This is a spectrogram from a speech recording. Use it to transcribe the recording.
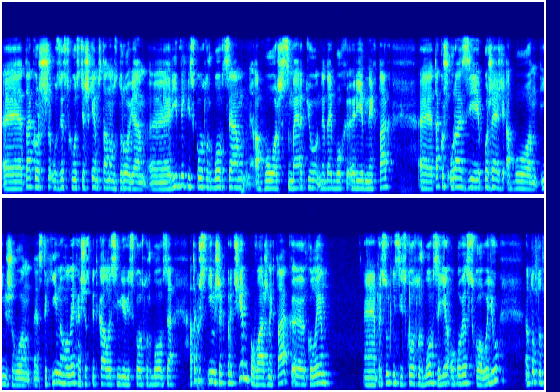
е, також у зв'язку з тяжким станом здоров'я е, рідних військовослужбовця або ж смертю, не дай Бог, рідних, так. Також у разі пожежі або іншого стихійного лиха, що спіткало сім'ю військовослужбовця, а також з інших причин поважних, так коли присутність військовослужбовця є обов'язковою. Ну, Тобто,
